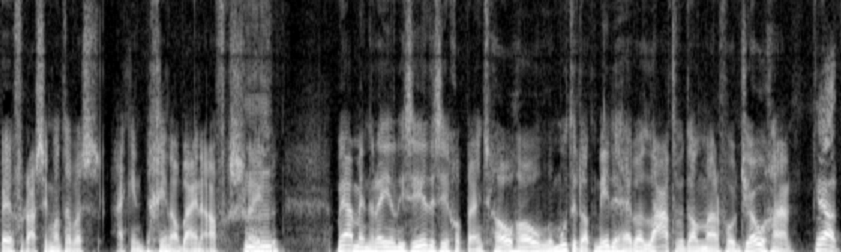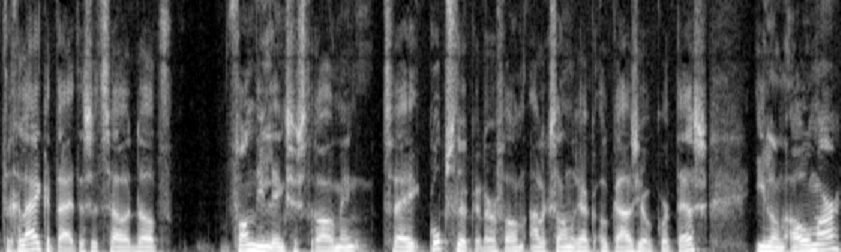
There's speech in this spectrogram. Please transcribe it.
per verrassing, want hij was eigenlijk in het begin al bijna afgeschreven. Maar ja, men realiseerde zich opeens, ho ho, we moeten dat midden hebben. Laten we dan maar voor Joe gaan. Ja, tegelijkertijd is het zo dat van die linkse stroming twee kopstukken daarvan, Alexandria Ocasio-Cortez, Ilan Omar,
